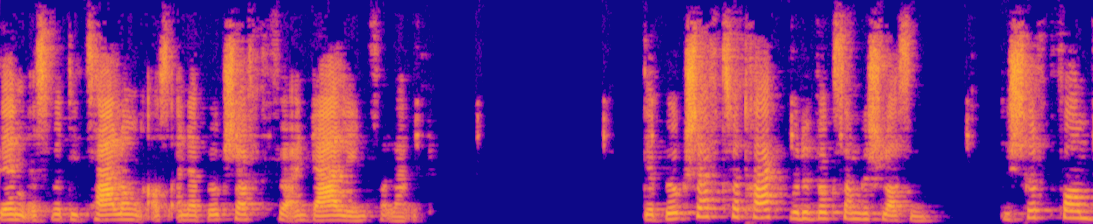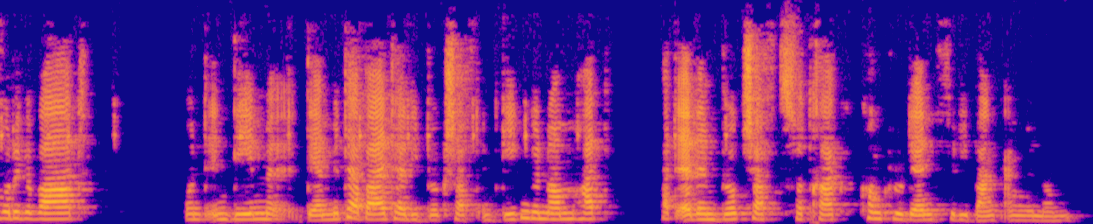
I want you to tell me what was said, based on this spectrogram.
denn es wird die Zahlung aus einer Bürgschaft für ein Darlehen verlangt. Der Bürgschaftsvertrag wurde wirksam geschlossen. Die Schriftform wurde gewahrt, und indem der Mitarbeiter die Bürgschaft entgegengenommen hat, hat er den Bürgschaftsvertrag konkludent für die Bank angenommen.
